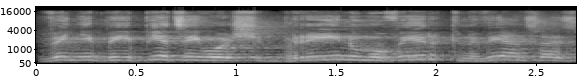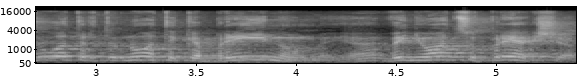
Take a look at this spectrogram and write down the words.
Viņi bija piedzīvojuši brīnumu virkni, viens aiz otru tur notika brīnumi, ja? viņu acu priekšā.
